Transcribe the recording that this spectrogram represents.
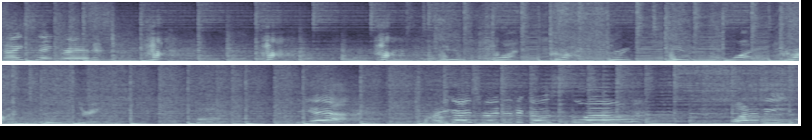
Nice, Ingrid. Ha, ha, ha. Two, one, cross. Three, two, one, cross. Two, three, four. Yeah. Are you guys ready to go slow? One of each.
